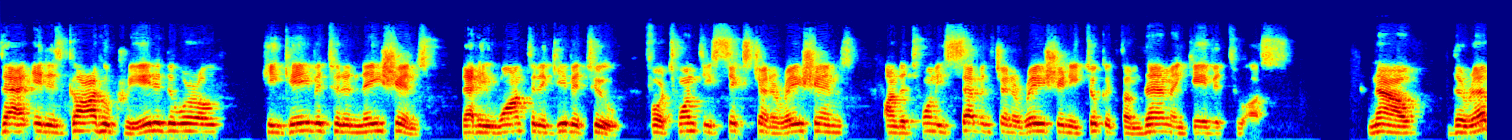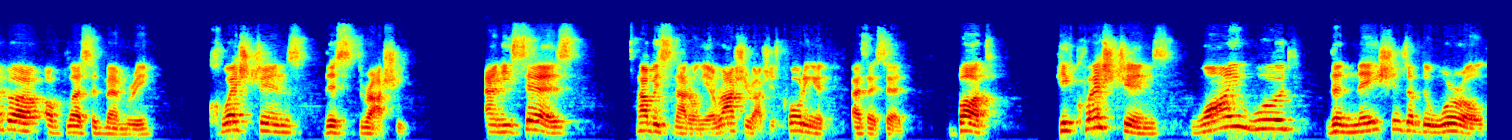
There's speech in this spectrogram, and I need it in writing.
that it is God who created the world. He gave it to the nations that He wanted to give it to for 26 generations. On the 27th generation, He took it from them and gave it to us. Now, the Rebbe of blessed memory questions this Rashi. And he says obviously not only a Rashi, Rashi is quoting it, as I said, but he questions why would the nations of the world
